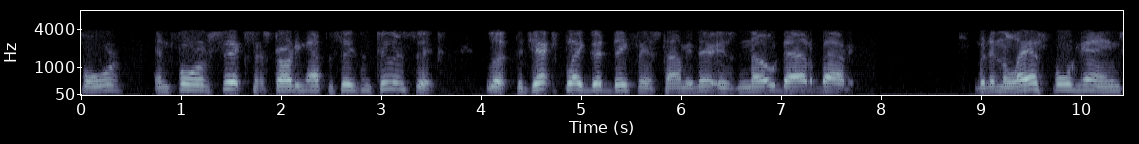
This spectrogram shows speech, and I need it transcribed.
four and four of six since starting out the season two and six. Look, the Jets play good defense, Tommy. There is no doubt about it. But in the last four games,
